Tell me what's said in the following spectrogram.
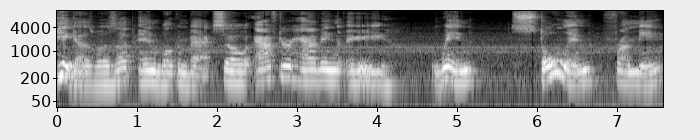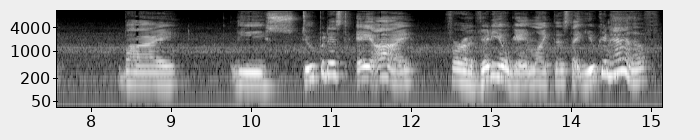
Hey guys, what is up and welcome back. So after having a win stolen from me by the stupidest AI for a video game like this that you can have,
